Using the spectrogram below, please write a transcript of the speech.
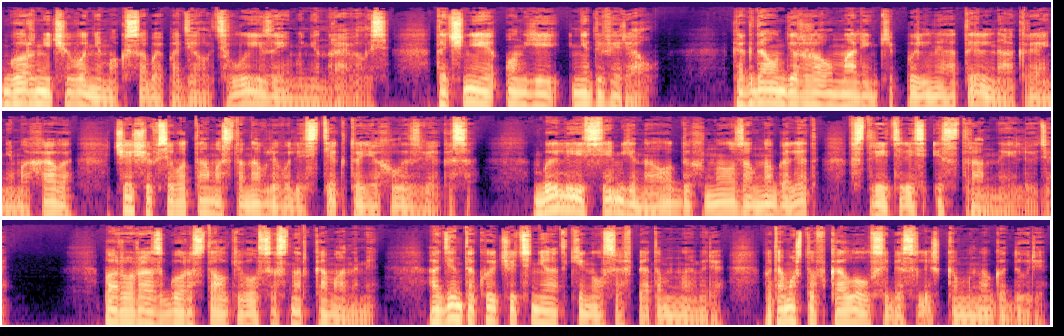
Гор ничего не мог с собой поделать, Луиза ему не нравилась. Точнее, он ей не доверял. Когда он держал маленький пыльный отель на окраине Махава, чаще всего там останавливались те, кто ехал из Вегаса. Были и семьи на отдых, но за много лет встретились и странные люди. Пару раз Гор сталкивался с наркоманами. Один такой чуть не откинулся в пятом номере, потому что вколол себе слишком много дури.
